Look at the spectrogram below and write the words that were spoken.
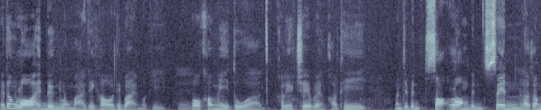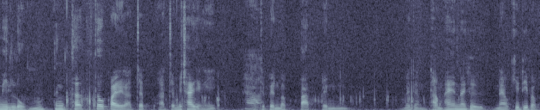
ไม่ต้องรอให้ดึงลงมาที่เขาอธิบายเมื่อกี้อืมเพราะเขามีตัวเขาเรียกเชฟอะไรของเขาที่มันจะเป็นเซาะล่องเป็นเส้นแล้วก็มีหลุมซึ่งถ้าทั่วไปอาจจะอาจจะไม่ใช่อย่างนี้ค่ะอาจจะเป็นแบบตัดเป็น ไม่ได้ทำให้นั่นคือแนวคิดที่แบบ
